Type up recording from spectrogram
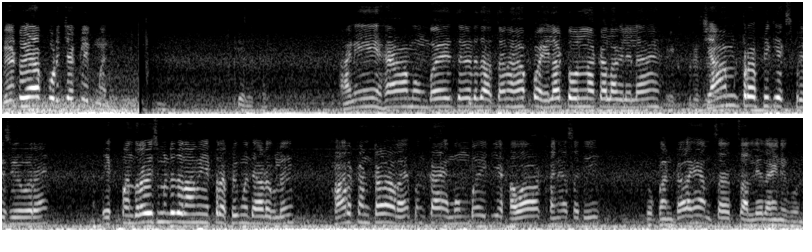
भेटूया पुढच्या क्लिपमध्ये आणि ह्या मुंबईकडे जाताना हा पहिला टोल नाका लागलेला आहे. जाम ट्रॅफिक एक्सप्रेस वेवर आहे. एक पंधरा वीस मिनिटं झाला आम्ही ट्रॅफिकमध्ये अडकलोय. फार कंटाळा आलाय पण काय मुंबईची हवा खाण्यासाठी तो कंटाळा हे आमचा चाललेला आहे निघून.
